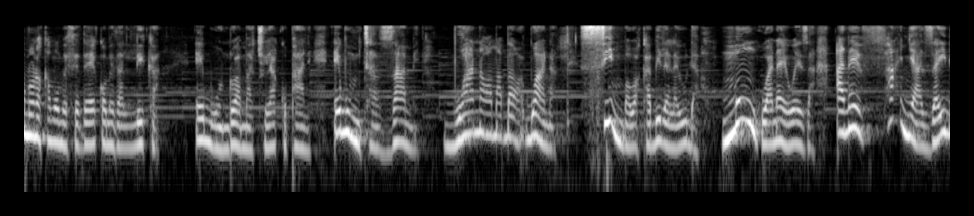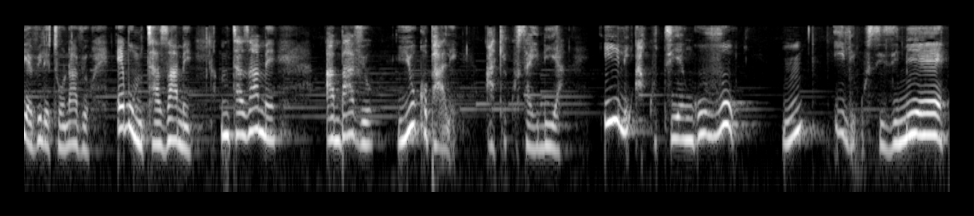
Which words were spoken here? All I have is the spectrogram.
Unaona kama umefedheheka umedhalilika hebu ondoa macho yako pale. Hebu mtazame bwana wa mabawa bwana simba wa kabila la yuda mungu anayeweza anayefanya zaidi ya vile tuonavyo. Hebu mtazame mtazame ambavyo yuko pale akikusaidia ili akutie nguvu mm? ili usizimie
